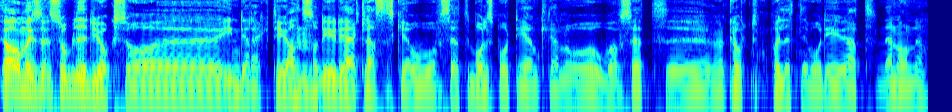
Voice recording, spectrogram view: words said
Ja, men så, så blir det ju också eh, indirekt. Det är ju Mm. alltså det, är det här klassiska oavsett bollsport egentligen och oavsett, eh, klart på elitnivå, det är ju att när någon,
